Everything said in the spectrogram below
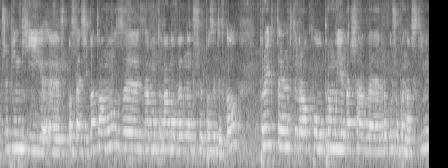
przepinki e, w postaci batonu z zamontowaną wewnątrz pozytywką. Projekt ten w tym roku promuje Warszawę w roku Chopinowskim.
